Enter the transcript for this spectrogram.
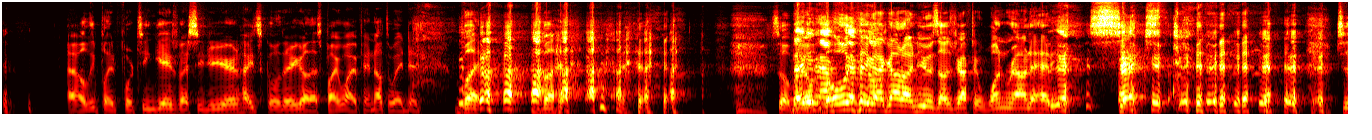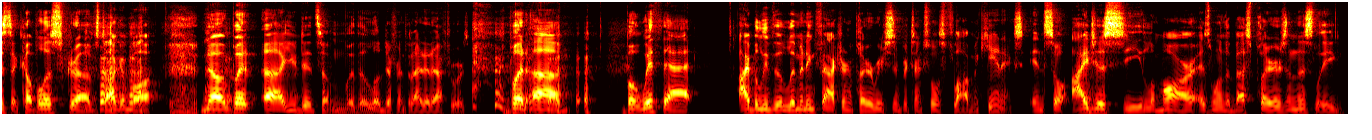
I only played 14 games my senior year in high school. There you go. That's probably why I panned out the way I did. But, but so They the only thing I got on you is I was drafted one round ahead of you, sixth. Just a couple of scrubs talking ball. No, but uh, you did something with it a little different than I did afterwards. But um, but with that, I believe the limiting factor in a player reaching potential is flawed mechanics. And so I just see Lamar as one of the best players in this league,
